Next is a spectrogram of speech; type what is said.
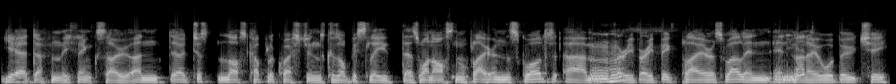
Yeah, definitely think so. And uh, just last couple of questions because obviously there's one Arsenal player in the squad, um, mm-hmm. very very big player as well in in Mana Iwabuchi.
